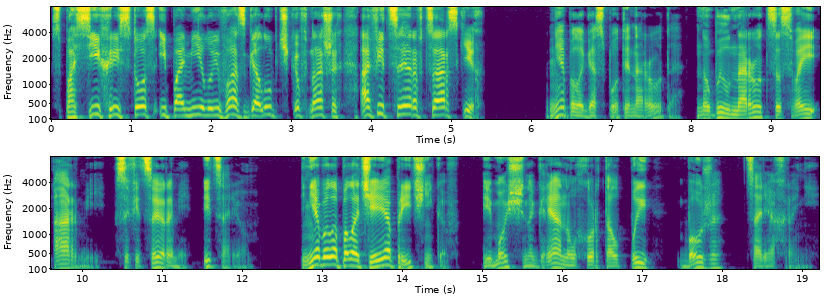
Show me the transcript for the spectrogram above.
«Спаси, Христос, и помилуй вас, голубчиков наших, офицеров царских!» Не было господ и народа, но был народ со своей армией, с офицерами и царем. Не было палачей и опричников, и мощно грянул хор толпы «Боже, царя храни».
